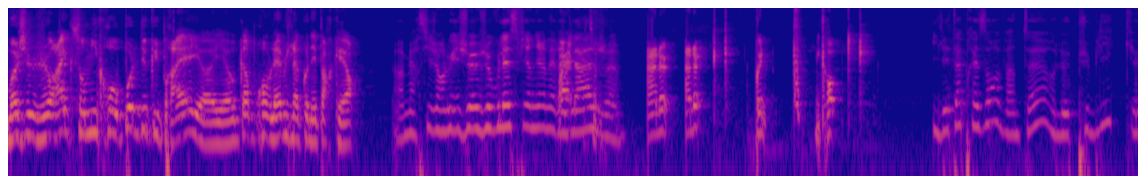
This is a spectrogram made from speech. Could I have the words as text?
moi, je, je règle son micro au pôle de Cuprey, il y a aucun problème, je la connais par cœur. ah, merci Jean-Louis, je, je vous laisse finir les Ouais, réglages. Un, deux, un, deux. Prune, micro. Il est à présent 20h, le public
